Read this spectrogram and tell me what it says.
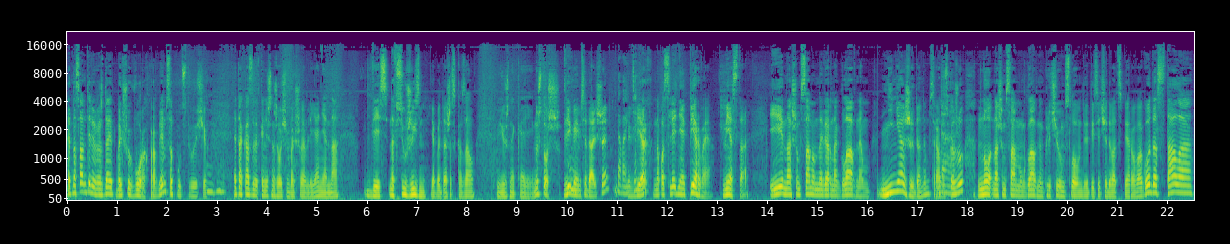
это на самом деле рождает большой ворох проблем сопутствующих. Это оказывает, конечно же, очень большое влияние на весь, на всю жизнь, я бы даже сказал, в Южной Корее. Ну что ж, двигаемся дальше. Давайте. Вверх, на последнее первое место. И нашим самым, наверное, главным, не неожиданным, сразу Да. скажу, но нашим самым главным ключевым словом 2021 года стало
